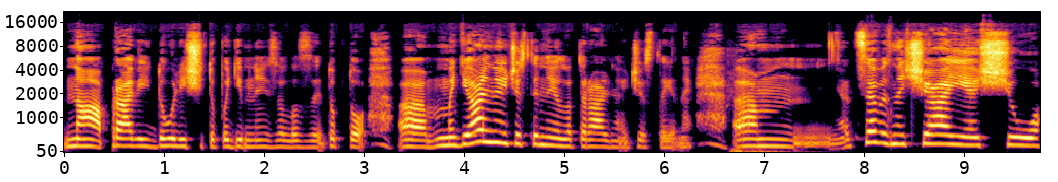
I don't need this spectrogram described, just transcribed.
на правій долі щитоподібної залози, тобто е, медіальної частини і латеральної частини. Ем, це визначає, що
